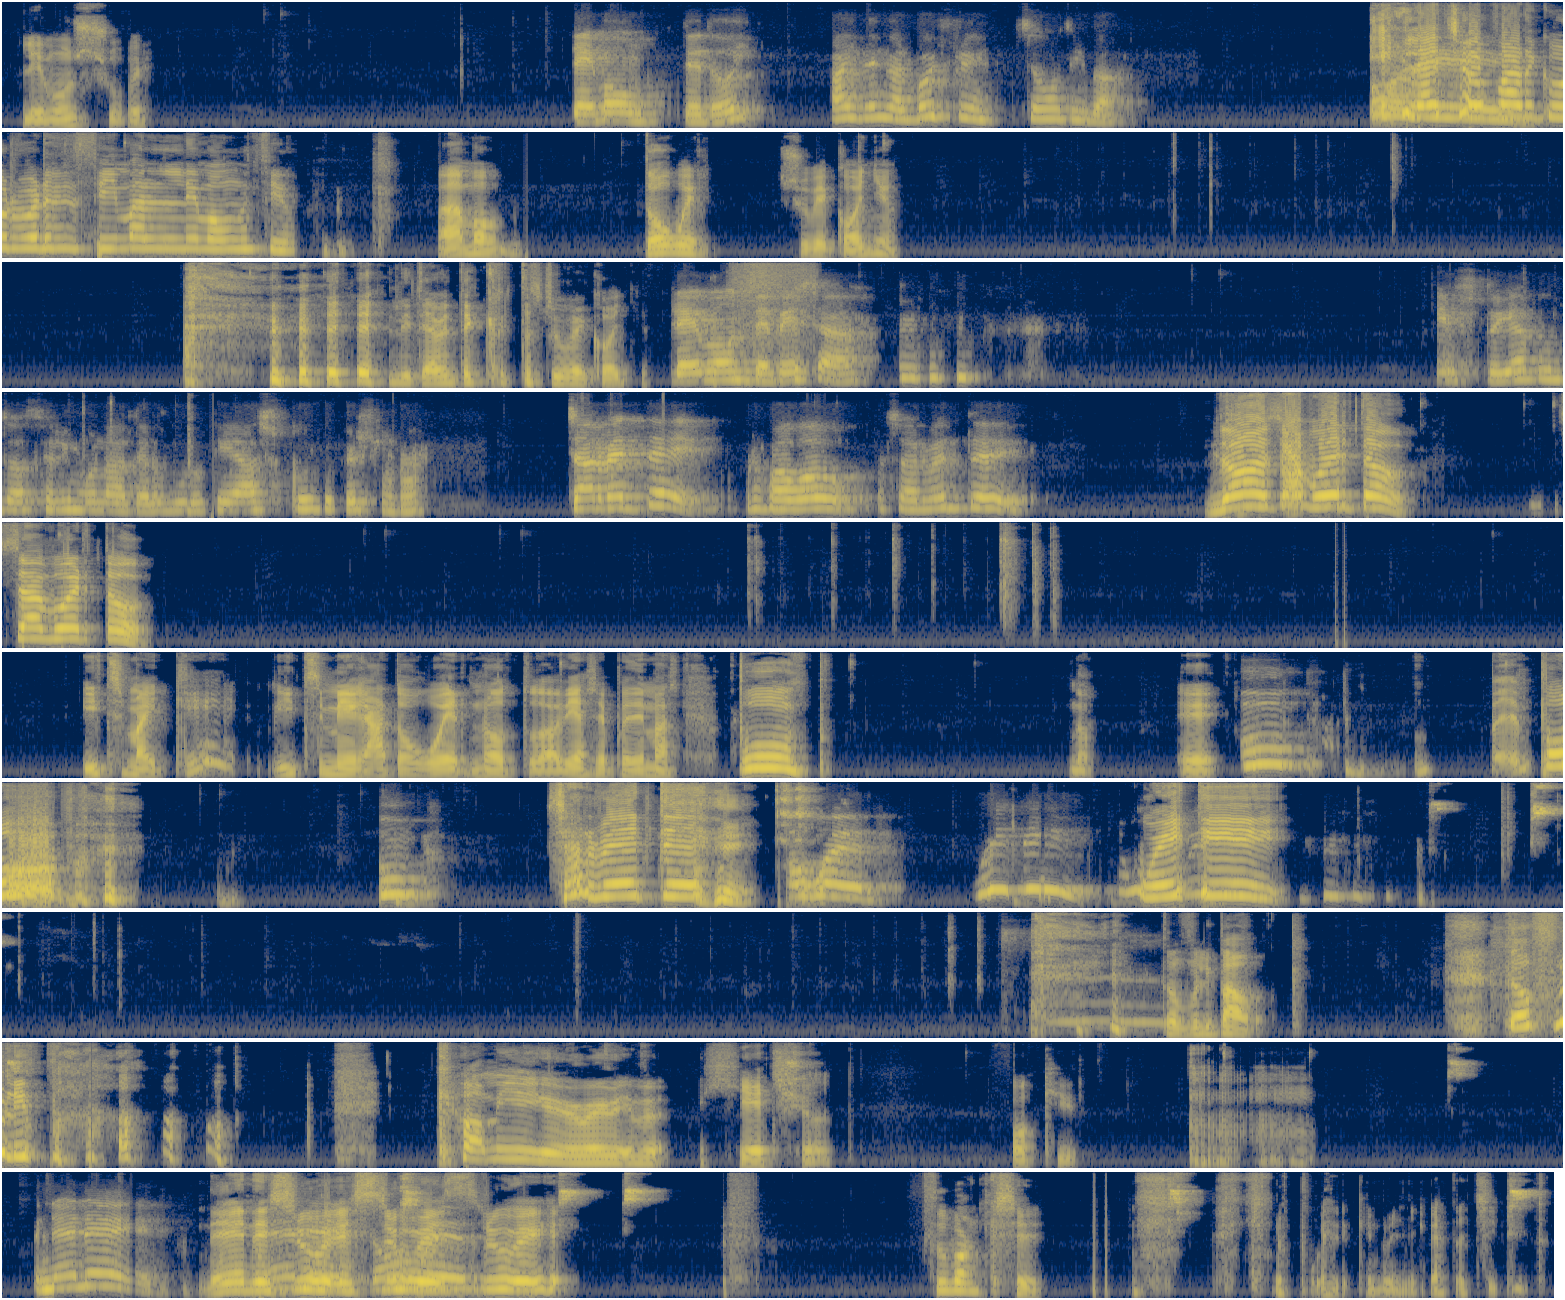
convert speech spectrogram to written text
Lemon sube. Lemon, te doy. Ay, venga, el boyfriend se motiva. Le ha hecho parkour por encima al lemoncio. Vamos. Tower. Sube, coño. Literalmente escrito sube, coño. Lemon, te pesa. Estoy a punto de hacer limonada, te lo juro. Qué asco de personaje. Sarvente, por favor, Sarvente. ¡No! ¡Se ha muerto! ¡Se ha muerto! It's my qué? It's Mega Tower. No, todavía se puede más. ¡Pum! No. Eh. ¡Pum! ¡Pum! ¡Pum! ¡Salvete! ¡Power! ¡Witty! ¡Witty! Todo flipado. Todo flipado. Come here. Headshot. Fuck you. ¡Nene! Nene, sube, sube, sube. Súbanse. que no puede, que no llega hasta chiquito.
